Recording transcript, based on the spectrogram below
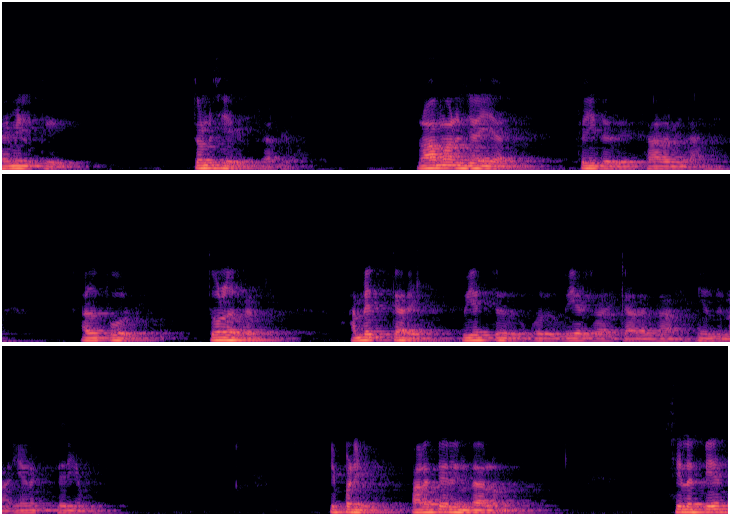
தமிழுக்கு தொண்டு செய்திருக்கிறார்கள். ராமானுஜாயர் செய்தது சாதனை தான் அதுபோல் தோழர்கள் அம்பேத்கரை உயர்த்தது ஒரு உயர் சாதிக்காரர் தான் என்று நான் எனக்கு தெரியும். இப்படி பல பேர் இருந்தாலும் சில பேர்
